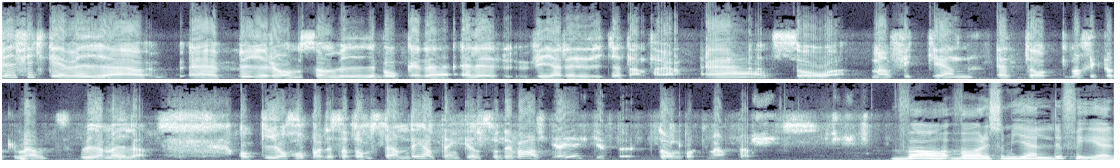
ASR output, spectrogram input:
vi fick det via eh, byrån som vi bokade, eller via rederiet antar jag. Eh, så man fick, en, ett dok, man fick dokument via mejlen. Och jag hoppades att de stämde helt enkelt, så det var allt jag gick efter, de dokumenten. Vad, vad var det som gällde för er,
